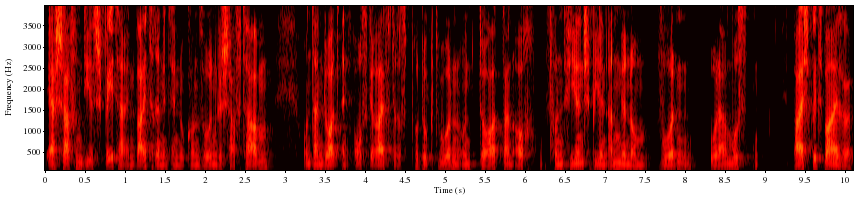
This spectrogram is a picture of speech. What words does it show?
erschaffen, die es später in weiteren Nintendo-Konsolen geschafft haben und dann dort ein ausgereifteres Produkt wurden und dort dann auch von vielen Spielen angenommen wurden oder mussten. Beispielsweise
